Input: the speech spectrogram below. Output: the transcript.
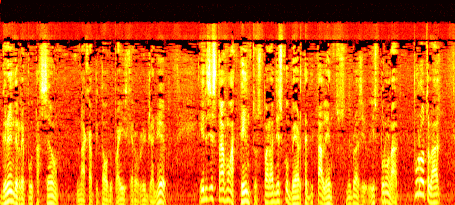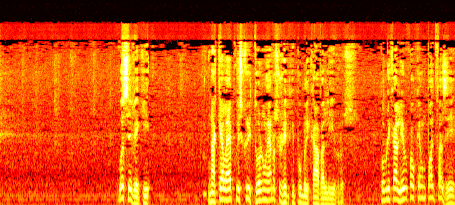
grande reputação na capital do país, que era o Rio de Janeiro, eles estavam atentos para a descoberta de talentos no Brasil. Isso por um lado. Por outro lado, você vê que naquela época o escritor não era o sujeito que publicava livros. Publicar livro qualquer um pode fazer.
